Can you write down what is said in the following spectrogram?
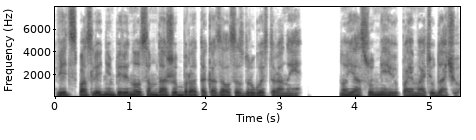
ведь с последним переносом даже брат оказался с другой стороны. Но я сумею поймать удачу.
